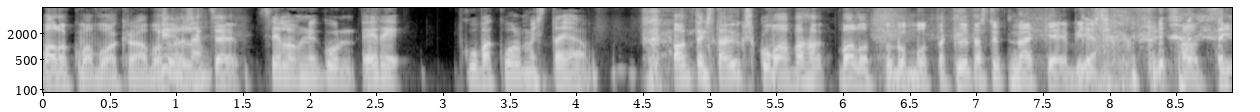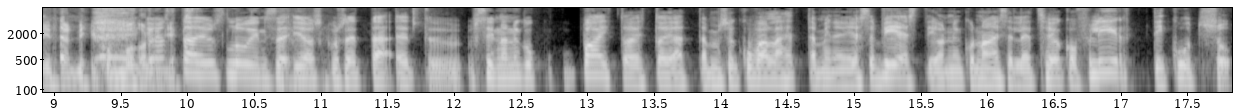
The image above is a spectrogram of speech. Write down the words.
valokuvavuokraamosta. Kyllä, Sitten se, siellä on niin kuin eri kuvakulmista ja anteeksi, tämä yksi kuva on vähän valottunut, mutta kyllä tästä nyt näkee vielä, että sä oot siinä niin kuin morjes. jostain just luin se joskus, että, että siinä on niin kuin vaihtoehtoja, että tämmöisen kuvan lähettäminen ja se viesti on niin kuin naiselle, että se on joko flirtti, kutsu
